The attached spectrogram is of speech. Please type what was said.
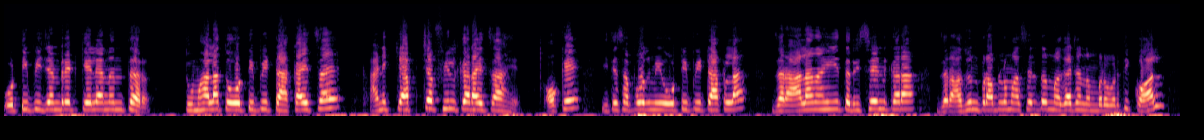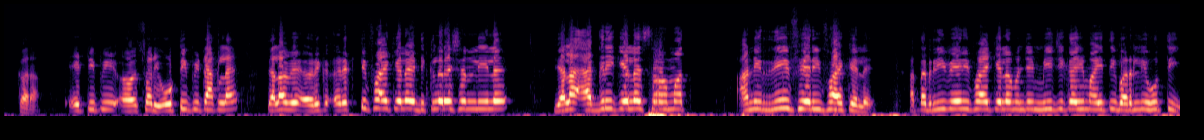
ओ टी पी जनरेट केल्यानंतर तुम्हाला तो ओ टी पी टाकायचा आहे आणि कॅपचा फिल करायचा आहे. ओके इथे सपोज मी ओ टी पी टाकला. जर आला नाही तर रिसेंड करा. जर अजून प्रॉब्लेम असेल तर मगाच्या नंबरवरती कॉल करा. A T P sorry O T P टाकलाय. त्याला रेक्टिफाय केलं आहे डिक्लरेशन लिहिलं आहे याला ॲग्री केलं आहे सहमत. आणि रिव्हेरीफाय केलं आहे आता रिव्हेरीफाय केलं म्हणजे मी जी काही माहिती भरली होती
